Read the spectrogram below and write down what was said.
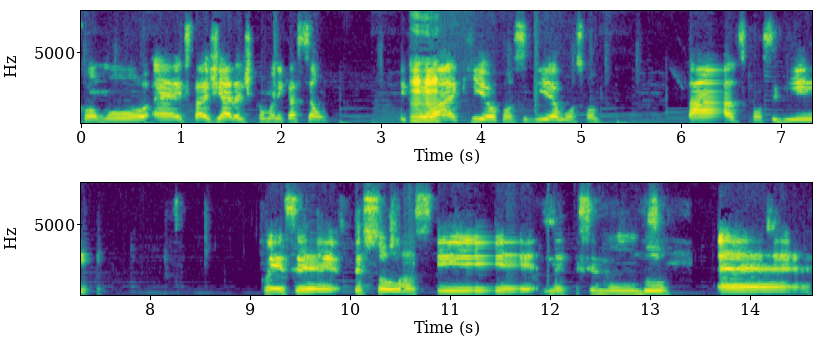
como é, estagiária de comunicação. E foi uhum. lá que eu consegui alguns contatos, consegui conhecer pessoas e nesse mundo é,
